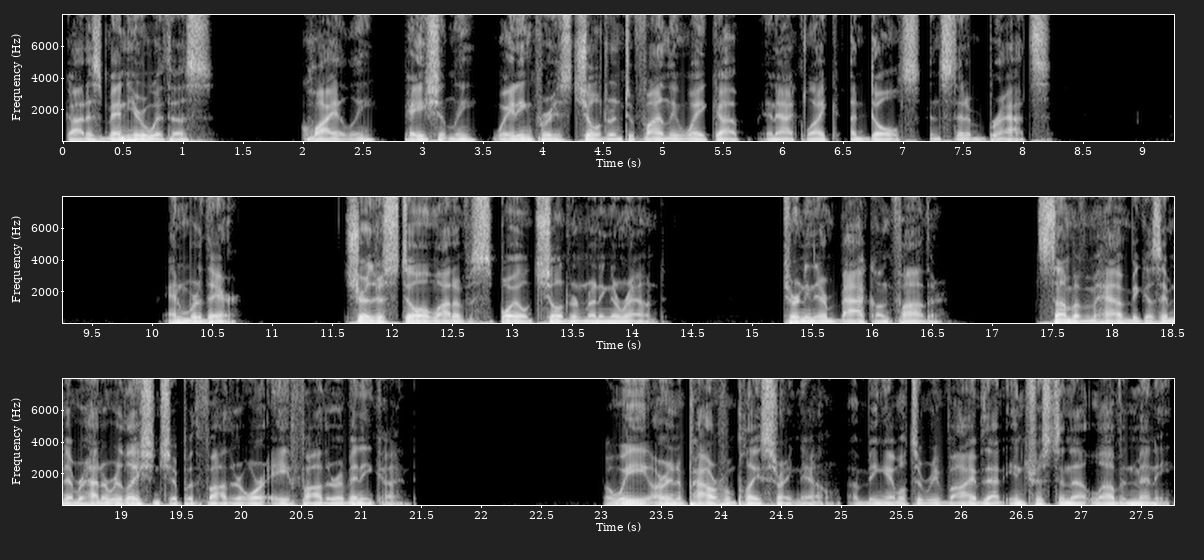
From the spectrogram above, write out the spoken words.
God has been here with us, quietly, patiently waiting for his children to finally wake up and act like adults instead of brats. And we're there. Sure, there's still a lot of spoiled children running around, turning their back on Father. Some of them have because they've never had a relationship with Father or a Father of any kind. But we are in a powerful place right now of being able to revive that interest and that love in many,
